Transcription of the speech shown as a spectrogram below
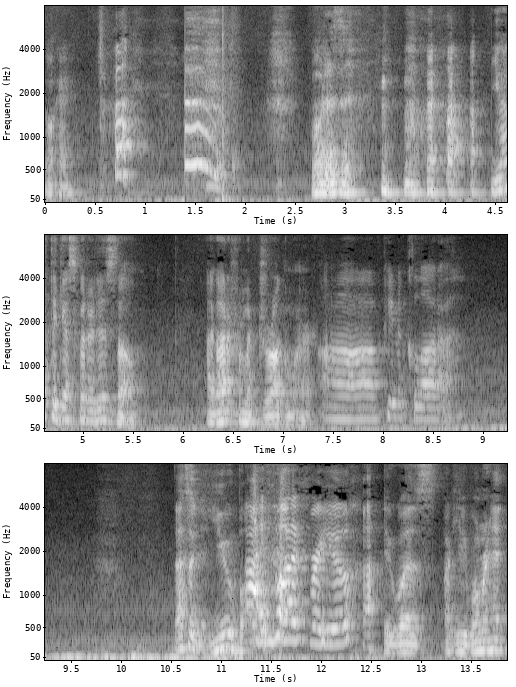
Okay. what is it? you have to guess what it is though. I got it from a drug mart. Uh, pina colada. That's what you bought. I bought it for you. It was you one more hint.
